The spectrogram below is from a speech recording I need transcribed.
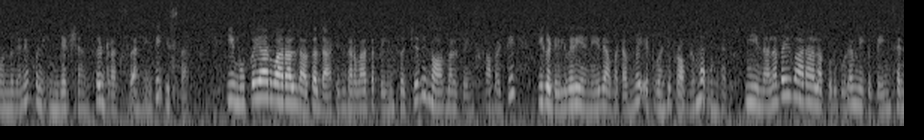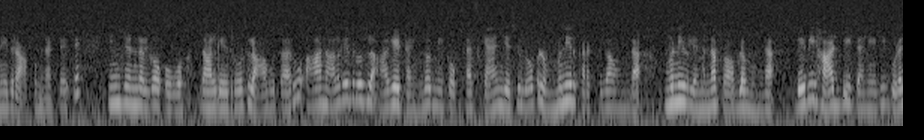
ముందుగానే కొన్ని ఇంజెక్షన్స్ డ్రగ్స్ అనేది ఇస్తారు. ఈ ముప్పై ఆరు వారాల దాకా దాటిన తర్వాత పెయిన్స్ వచ్చేది నార్మల్ పెయిన్స్ కాబట్టి మీకు డెలివరీ అనేది అవ్వడంలో ఎటువంటి ప్రాబ్లము ఉండదు. ఈ నలభై వారాలప్పుడు కూడా మీకు పెయిన్స్ అనేది రాకున్నట్లయితే ఇన్ జనరల్గా ఒక నాలుగైదు రోజులు ఆగుతారు. ఆ నాలుగైదు రోజులు ఆగే టైంలో మీకు ఒకసారి స్కాన్ చేసి లోపల ఉమ్మునీరు కరెక్ట్గా ఉందా? ఉమ్మునీరులో ఏమన్నా ప్రాబ్లం ఉందా? బేబీ హార్ట్ బీట్ అనేది కూడా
